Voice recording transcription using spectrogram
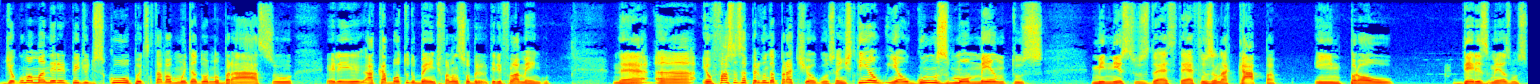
de alguma maneira ele pediu desculpa, disse que estava muita dor no braço, ele acabou tudo bem, a gente falando sobre Inter e Flamengo. Né? Uh, eu faço essa pergunta para ti, Augusto. A gente tem em alguns momentos ministros do STF usando a capa em prol deles mesmos?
